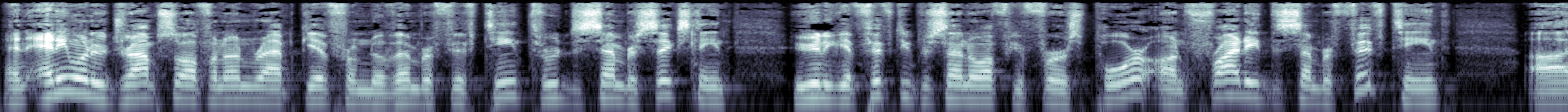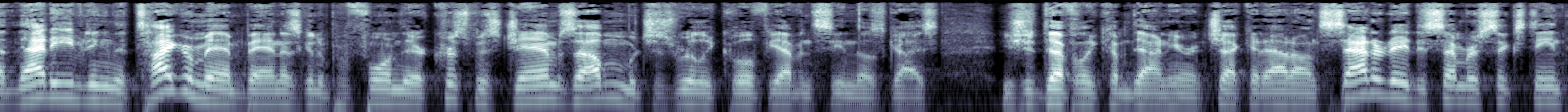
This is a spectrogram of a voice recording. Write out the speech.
And anyone who drops off an unwrapped gift from November 15th through December 16th, you're going to get 50% off your first pour. On Friday, December 15th, uh, that evening, the Tiger Man Band is going to perform their Christmas Jams album, which is really cool. If you haven't seen those guys, you should definitely come down here and check it out. On Saturday, December 16th,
